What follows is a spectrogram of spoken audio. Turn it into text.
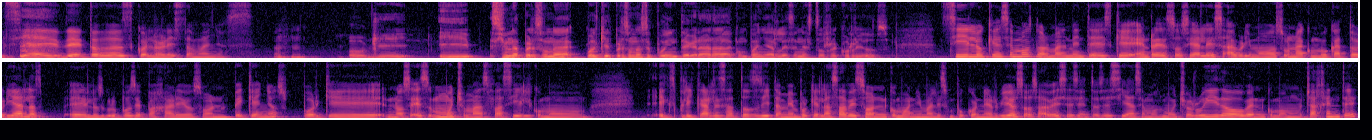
Sí. hay de todos colores, tamaños. Ok. Y si una persona, cualquier persona se puede integrar a acompañarles en estos recorridos? Sí, lo que hacemos normalmente es que en redes sociales abrimos una convocatoria. Las, eh, los grupos de pajareo son pequeños porque nos es mucho más fácil como explicarles a todos y también porque las aves son como animales un poco nerviosos a veces, entonces si hacemos mucho ruido o ven como mucha gente,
